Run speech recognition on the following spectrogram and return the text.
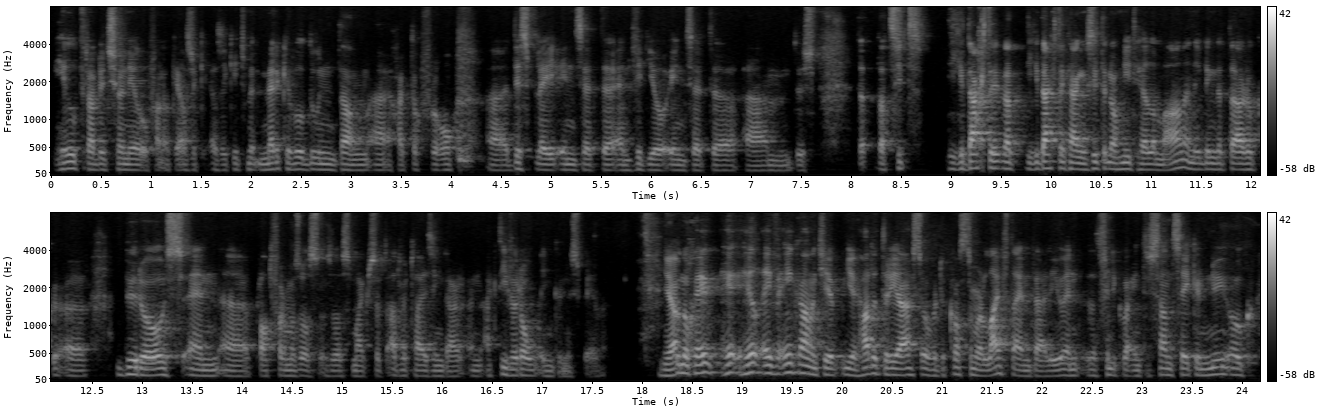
heel traditioneel van oké, als, ik, als ik iets met merken wil doen, dan uh, ga ik toch vooral display inzetten en video inzetten. Um, dus dat, dat zit die, gedachte, dat, die gedachtegang zit er nog niet helemaal. En ik denk dat daar ook uh, bureaus en uh, platformen zoals, zoals Microsoft Advertising daar een actieve rol in kunnen spelen. Ja. Ik wil nog heel, heel even ingaan, want je, je had het er juist over de customer lifetime value. En dat vind ik wel interessant, zeker nu ook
